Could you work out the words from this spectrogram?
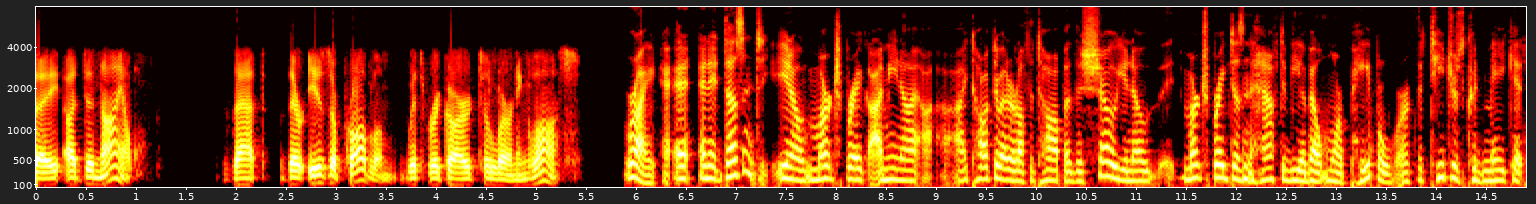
say, a denial that there is a problem with regard to learning loss. Right. And it doesn't, you know, March break. I mean, I, I talked about it off the top of the show. You know, March break doesn't have to be about more paperwork. The teachers could make it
